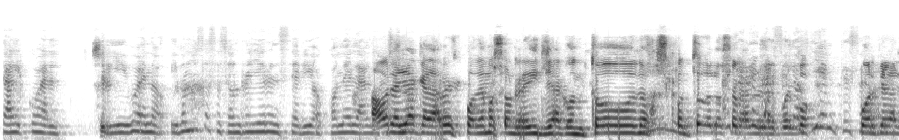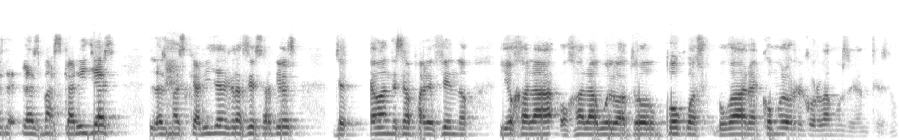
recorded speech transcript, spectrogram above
Tal cual. Y bueno, y vamos a sonreír en serio con el alma. Ahora ya cada vez podemos sonreír ya con todos, con todos los órganos del cuerpo, porque las, las mascarillas, las mascarillas, gracias a Dios, ya van desapareciendo y ojalá, ojalá vuelva todo un poco a su lugar, a como lo recordamos de antes. ¿no?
